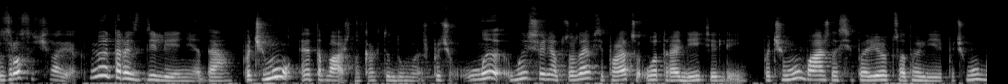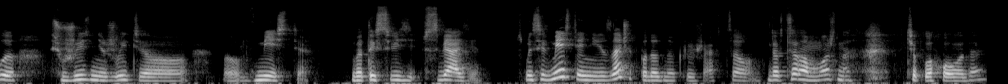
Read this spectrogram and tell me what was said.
взрослый человек. Ну, это разделение, да. Почему это важно, как ты думаешь? Почему? Мы, мы сегодня обсуждаем сепарацию от родителей. Почему важно сепарироваться от родителей? Почему бы всю жизнь не жить э, э, вместе, в этой связи, в связи? В смысле, вместе не значит под одной крышей, а в целом. Да в целом можно. Что плохого, да?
